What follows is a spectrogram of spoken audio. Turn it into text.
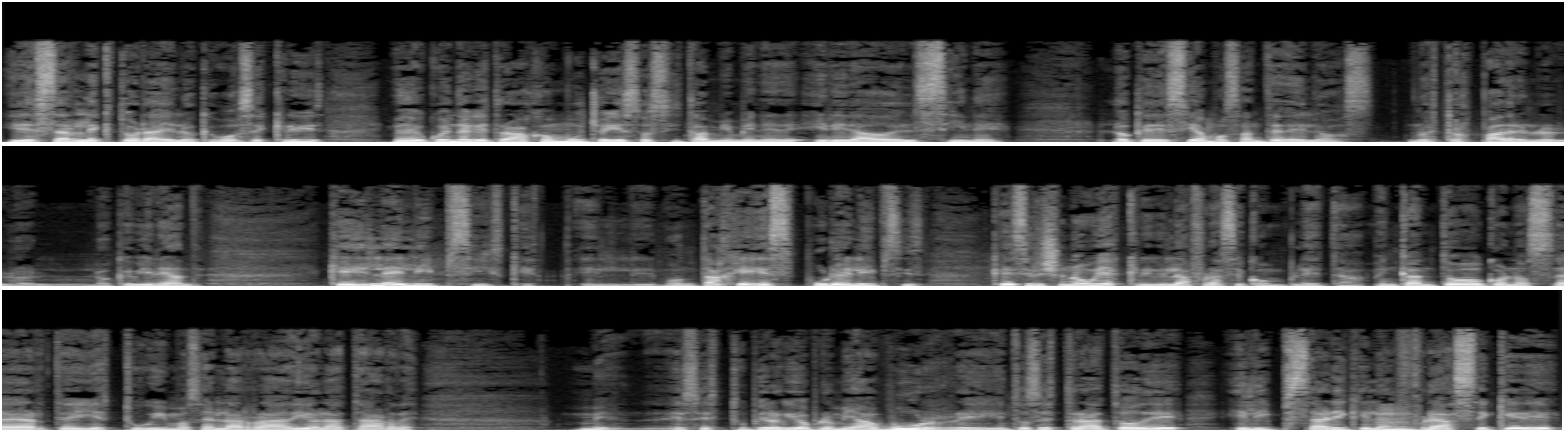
y de ser lectora de lo que vos escribís. Me doy cuenta que trabajo mucho y eso sí también viene heredado del cine. Lo que decíamos antes de los nuestros padres, lo, lo- lo que viene antes, que es la elipsis, que el montaje es pura elipsis. Que decir, yo no voy a escribir la frase completa. Me encantó conocerte y estuvimos en la radio la tarde me- es estúpido lo que digo, pero me aburre. Entonces trato de elipsar y que la Mm. frase quede,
